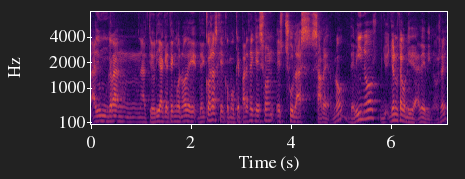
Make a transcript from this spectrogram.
hay un gran, una teoría que tengo, ¿no? De, cosas que como que parece que son, es chulas saber, ¿no? De vinos, yo, no tengo ni idea de vinos, ¿eh?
